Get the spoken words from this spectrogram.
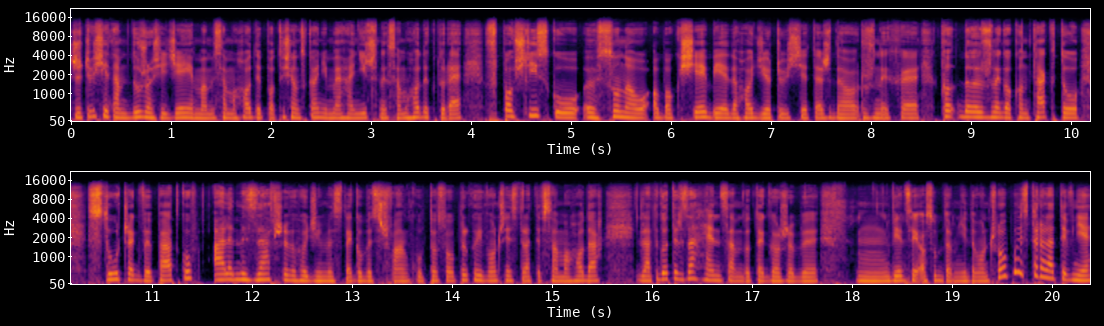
Rzeczywiście tam dużo się dzieje. Mamy samochody po tysiąc koni mechanicznych, samochody, które w poślizgu e, suną obok siebie. Dochodzi oczywiście też do, różnych, ko- do różnego kontaktu, stłuczek, wypadków, ale my zawsze wychodzimy z tego bez szwanku. To są tylko i wyłącznie straty w samochodach. Dlatego też zachęcam do tego, żeby mm, więcej osób do mnie dołączyło, bo jest to relatywnie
